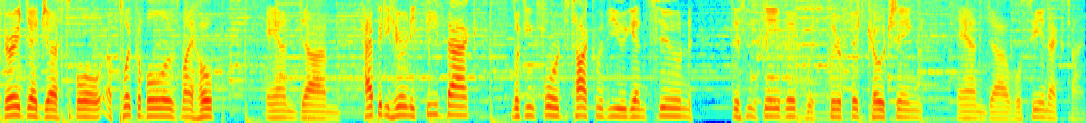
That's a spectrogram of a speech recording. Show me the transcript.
Very digestible, applicable is my hope. And um, happy to hear any feedback. Looking forward to talking with you again soon. This is David with ClearFit Coaching, and uh, we'll see you next time.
